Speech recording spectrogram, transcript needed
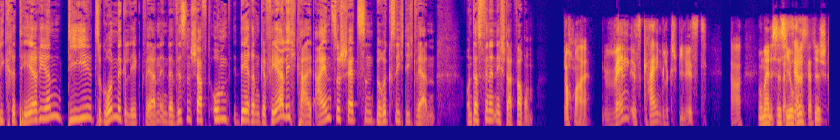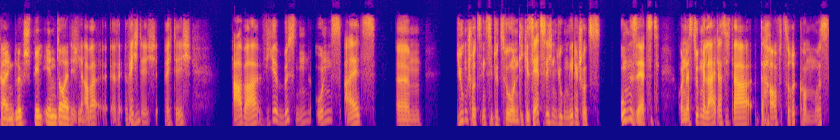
die Kriterien, die zugrunde gelegt werden in der Wissenschaft, um deren Gefährlichkeit einzuschätzen, berücksichtigt werden. Und das findet nicht statt. Warum? Nochmal, wenn es kein Glücksspiel ist, ja, Moment, es ist juristisch ist ja, kein Glücksspiel in Deutschland. Aber äh, richtig, mhm. richtig. Aber wir müssen uns als ähm, Jugendschutzinstitution, die gesetzlichen Jugendmedienschutz umsetzt, und es tut mir leid, dass ich da darauf zurückkommen muss,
